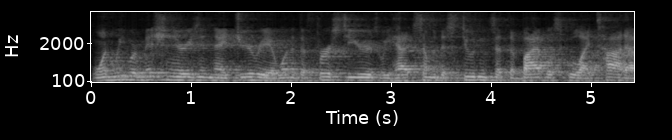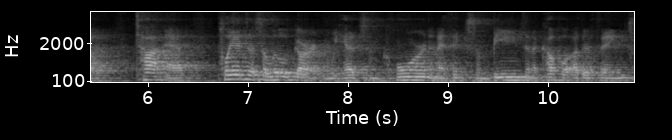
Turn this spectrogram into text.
When we were missionaries in Nigeria, one of the first years we had some of the students at the Bible school I taught out taught at plant us a little garden. We had some corn and I think some beans and a couple other things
